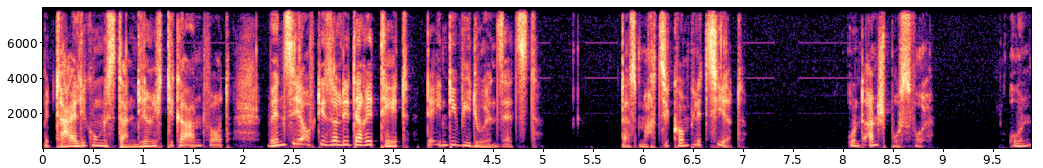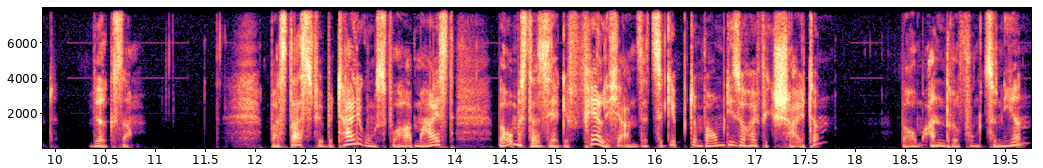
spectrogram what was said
Beteiligung ist dann die richtige Antwort, wenn sie auf die Solidarität der Individuen setzt. Das macht sie kompliziert und anspruchsvoll und wirksam. Was das für Beteiligungsvorhaben heißt, warum es da sehr gefährliche Ansätze gibt und warum diese häufig scheitern, warum andere funktionieren,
